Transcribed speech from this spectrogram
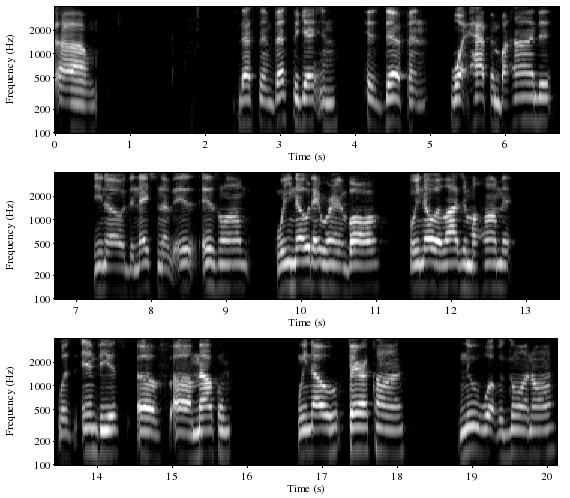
um, that's investigating his death and what happened behind it. You know, the Nation of Islam. We know they were involved. We know Elijah Muhammad was envious of uh, Malcolm. We know Farrakhan knew what was going on.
